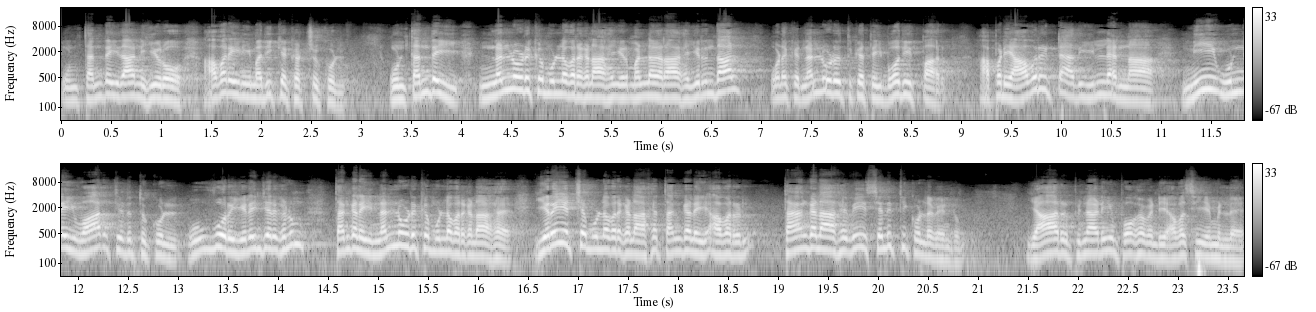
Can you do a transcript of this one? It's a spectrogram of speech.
உன் தந்தை தான் ஹீரோ. அவரை நீ மதிக்க கற்றுக்கொள். உன் தந்தை நல்லொழுக்கம் உள்ளவர்களாக இரு- மல்லவராக இருந்தால் உனக்கு நல்லொழுக்கத்தை போதிப்பார். அப்படி அவர்கிட்ட அது இல்லைன்னா நீ உன்னை வார்த்தெடுத்துக்கொள். ஒவ்வொரு இளைஞர்களும் தங்களை நல்லொடுக்கம் உள்ளவர்களாக இரையச்சம் உள்ளவர்களாக தங்களை அவர் தாங்களாகவே செலுத்தி கொள்ள வேண்டும். யார் பின்னாடியும் போக வேண்டிய அவசியம் இல்லை.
